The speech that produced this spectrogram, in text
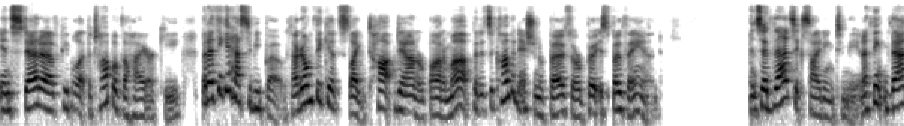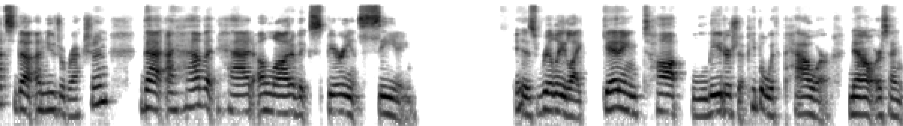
instead of people at the top of the hierarchy but i think it has to be both. I don't think it's like top down or bottom up but it's a combination of both or it's both and. And so that's exciting to me and i think that's the a new direction that i haven't had a lot of experience seeing is really like getting top leadership people with power now are saying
